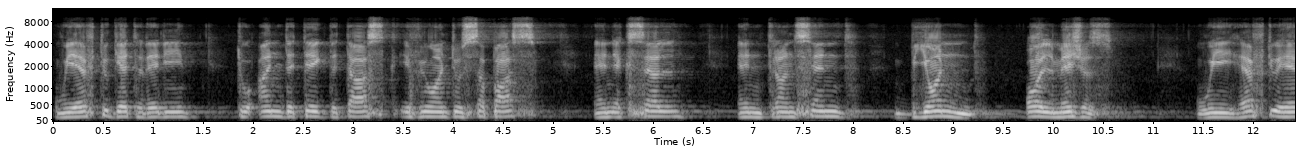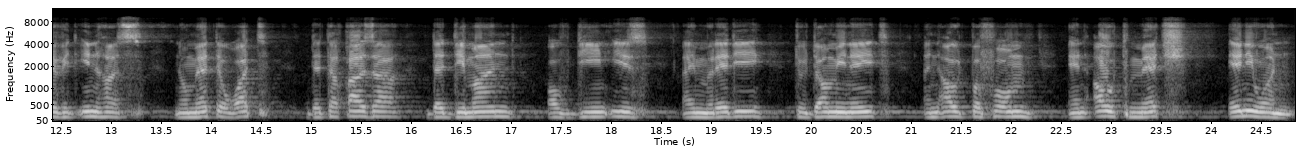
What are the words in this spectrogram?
We have to get ready to undertake the task if we want to surpass and excel and transcend beyond all measures. We have to have it in us no matter what the taqaza, the demand of deen is. I'm ready to dominate and outperform and outmatch anyone.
